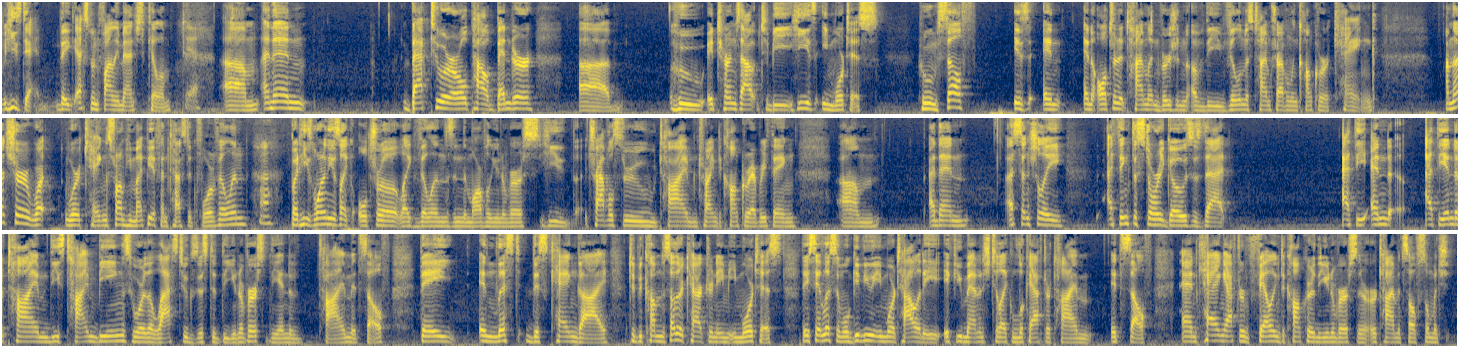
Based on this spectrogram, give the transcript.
He's dead. The X Men finally managed to kill him. Yeah. Um, and then back to our old pal Bender, uh, who it turns out to be he's Immortus, who himself is an an alternate timeline version of the villainous time traveling conqueror Kang. I'm not sure what where Kang's from. He might be a Fantastic Four villain, but he's one of these like ultra like villains in the Marvel universe. He travels through time trying to conquer everything, um, and then essentially, I think the story goes is that at the end at the end of time, these time beings who are the last to exist at the universe at the end of time itself, they enlist this Kang guy to become this other character named Immortus. They say, "Listen, we'll give you immortality if you manage to like look after time itself." And Kang, after failing to conquer the universe or time itself so much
